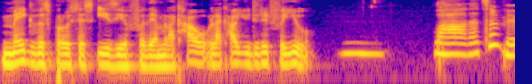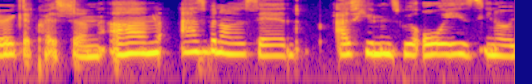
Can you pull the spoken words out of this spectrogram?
make this process easier for them? Like how, like how you did it for you? Wow, that's a very good question. Um, as Bernardo said, as humans, we're always, you know,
